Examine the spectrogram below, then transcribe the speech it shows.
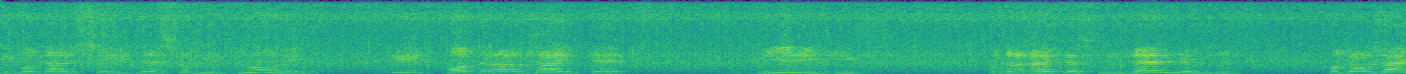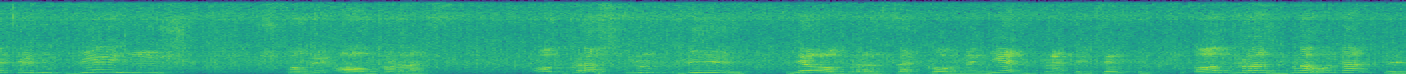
І подальше йде собі другий. І подражайте вірі їх, подражайте служенням їх, подражайте любві їх, щоб образ, образ любви, не образ закона, ні, брати і сестри, образ благодати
